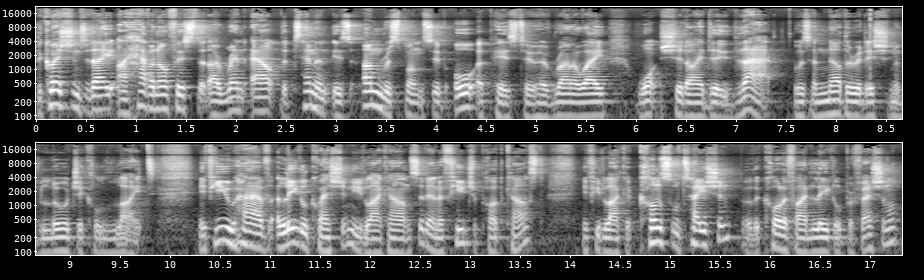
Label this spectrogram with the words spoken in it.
The question today I have an office that I rent out, the tenant is unresponsive or appears to have run away. What should I do? That was another edition of Logical Light. If you have a legal question you'd like answered in a future podcast, if you'd like a consultation with a qualified legal professional,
